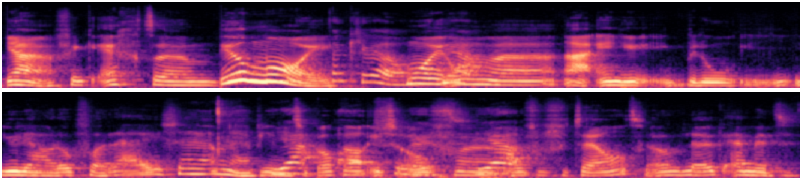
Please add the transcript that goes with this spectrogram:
ja, vind ik echt ehm, heel mooi. Dankjewel. Mooi ja. om, nou, en ik bedoel, jullie houden ook van reizen. Daar heb je Ja, natuurlijk ook wel iets over, Ja. over verteld. Ook leuk. En met,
